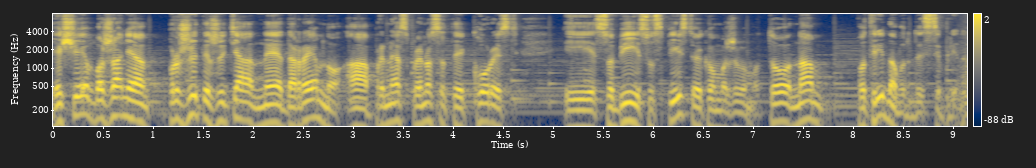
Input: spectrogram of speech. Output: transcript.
Якщо є бажання прожити життя не даремно, а принес, приносити користь і собі, і суспільству, в якому ми живемо, то нам потрібна буде дисципліна.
